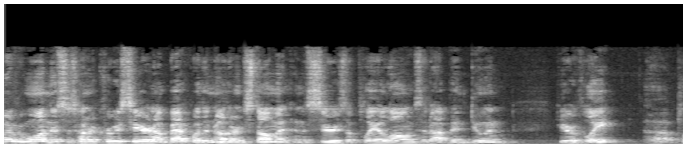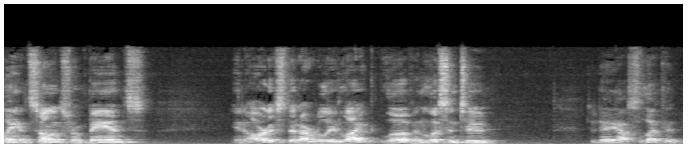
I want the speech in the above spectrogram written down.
everyone, this is Hunter Crews here and I'm back with another installment in a series of play-alongs that I've been doing here of late, uh, playing songs from bands and artists that I really like, love, and listen to. Today I selected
